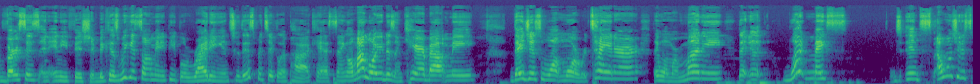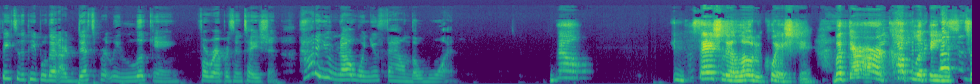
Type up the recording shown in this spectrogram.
versus an inefficient? Because we get so many people writing into this particular podcast saying oh my lawyer doesn't care about me. They just want more retainer. They want more money. What makes i want you to speak to the people that are desperately looking for representation. How do you know when you found the one? Well, it's actually a loaded question, but there are a couple of things to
